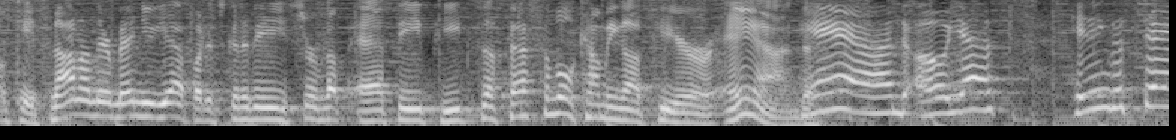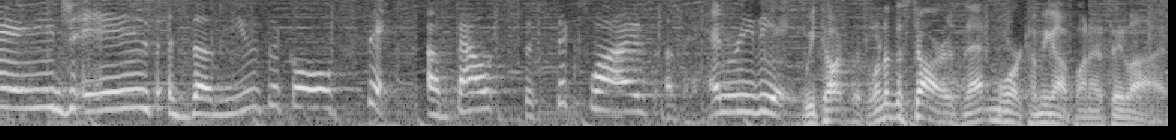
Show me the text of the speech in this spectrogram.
Okay, it's not on their menu yet, but it's going to be served up at the Pizza Festival coming up here. And And oh yes, hitting the stage is the musical Six about the six wives of Henry VIII. we talked with one of the stars, and that and more coming up on SA Live.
